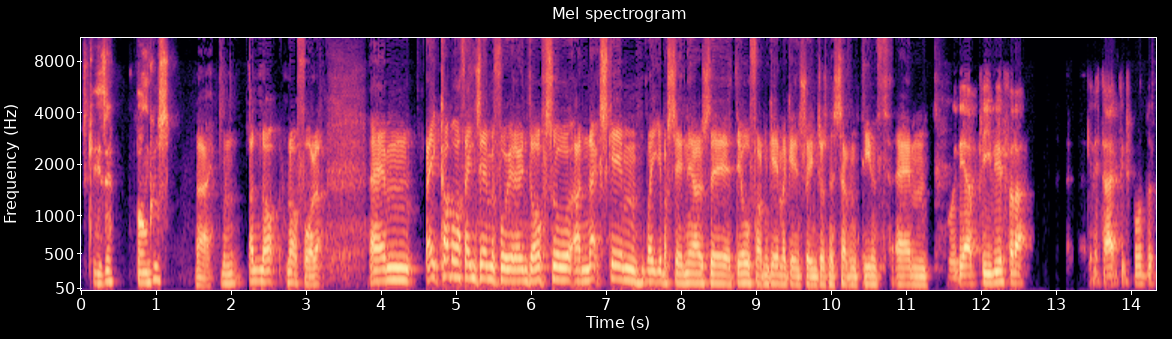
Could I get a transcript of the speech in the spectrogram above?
It's crazy, bonkers. Aye, I'm not not for it. Um, right, a couple of things then before we round off. So our next game, like you were saying there, is the, the Old Firm game against Rangers on the 17th. Um, we'll do a preview for that. Get the tactics board.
